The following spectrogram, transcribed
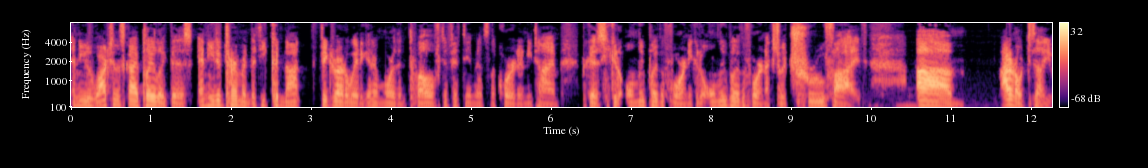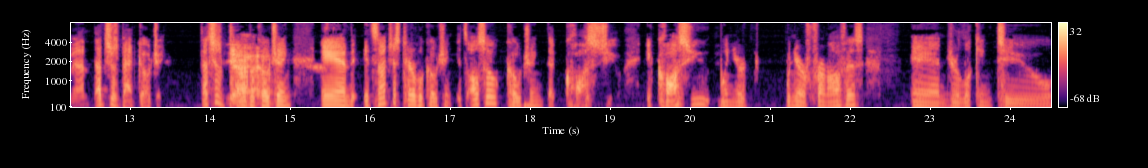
and he was watching this guy play like this, and he determined that he could not figure out a way to get him more than 12 to 15 minutes in the court at any time because he could only play the four and he could only play the four next to a true five. Um, I don't know what to tell you, man. That's just bad coaching. That's just Yeah, terrible coaching. And it's not just terrible coaching; it's also coaching that costs you. It costs you when you're when you're a front office and you're looking to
